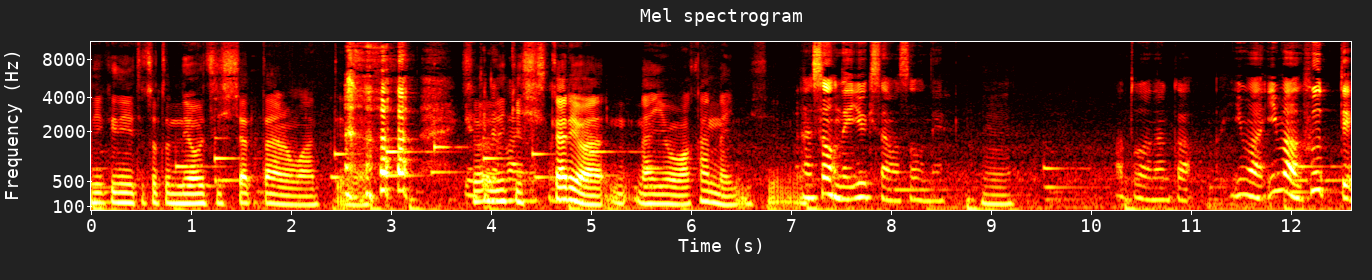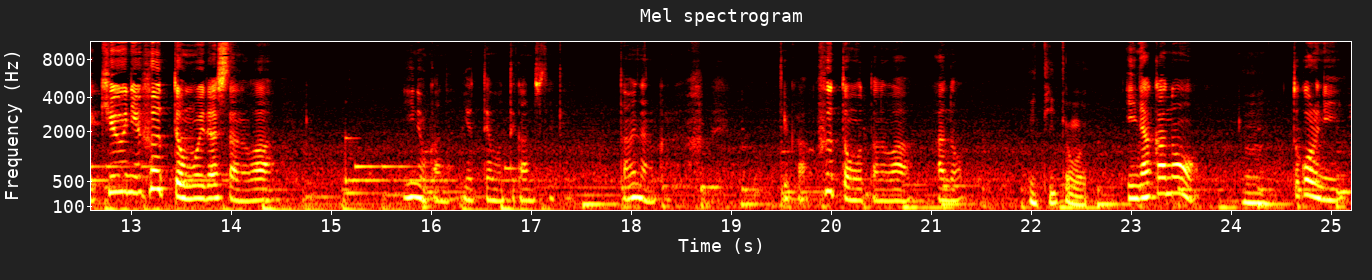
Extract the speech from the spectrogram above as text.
逆に言うとちょっと寝落ちしちゃったのもあってね 正直しっかりは内容わかんないんですよね。あそうねゆうきさんはそうね。うん。あとはなんか今今ふって急にふって思い出したのはいいのかな言ってもって感じだけど。ダメなのかな。っていうかふっと思ったのはあの。田舎のうん。ところに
